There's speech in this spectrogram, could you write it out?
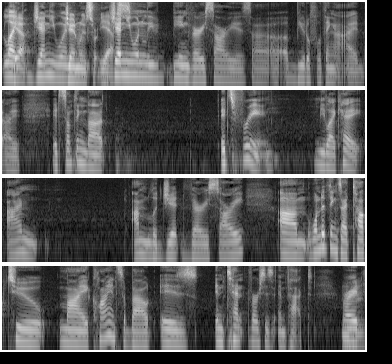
like Yeah. genuine Genuine yes. genuinely being very sorry is a, a beautiful thing I, I it's something that it's freeing be like hey i'm i'm legit very sorry um, one of the things i talk to my clients about is intent versus impact right? Mhm.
